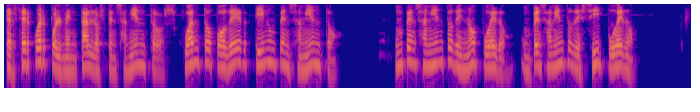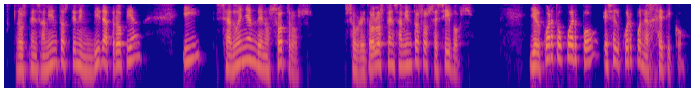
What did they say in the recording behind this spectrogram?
Tercer cuerpo, el mental, los pensamientos. ¿Cuánto poder tiene un pensamiento? Un pensamiento de no puedo, un pensamiento de sí puedo. Los pensamientos tienen vida propia y se adueñan de nosotros, sobre todo los pensamientos obsesivos. Y el cuarto cuerpo es el cuerpo energético,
